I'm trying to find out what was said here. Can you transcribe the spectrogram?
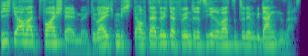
die ich dir auch mal vorstellen möchte, weil ich mich auch tatsächlich dafür interessiere, was du zu dem Gedanken sagst.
